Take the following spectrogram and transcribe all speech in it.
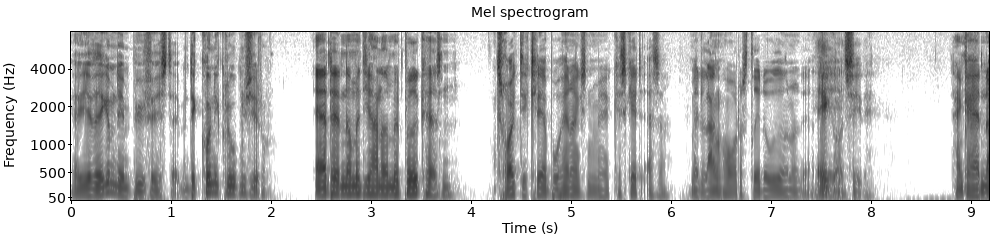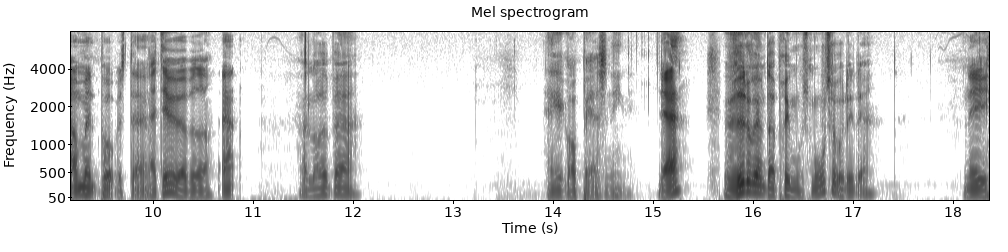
Ja, Jeg ved ikke, om det er en byfest, men det er kun i klubben, siger du. Ja, det er noget med, de har noget med bødekassen. Jeg tror ikke, det klæder Bo Henriksen med kasket, altså med det lange hår, der strider ud under der. Jeg kan Det- godt se det. Han kan have den omvendt på, hvis det er. Ja, det vil være bedre. Og Lodberg, han kan godt bære sådan en. Ja? Men ved du, hvem der er primus motor på det der? Nej,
